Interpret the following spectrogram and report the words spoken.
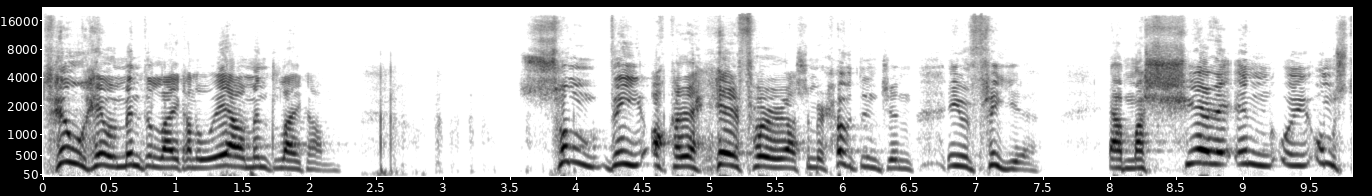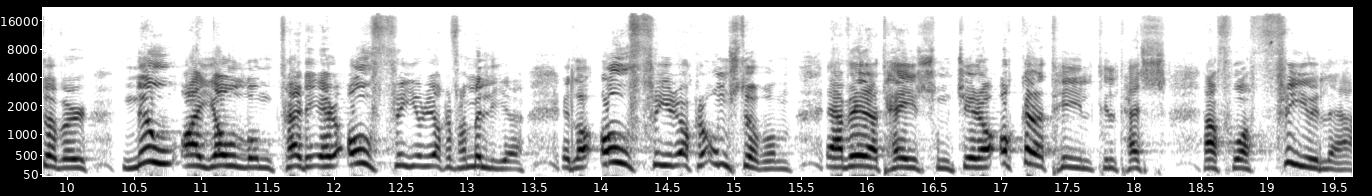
To hever myndelagan og jeg myndelagan som vi okkar er herfører som er høvdingen i frie at marsjere inn i omstøver nå av jolun hver det er ofrier i okker familie eller ofrier i okker omstøven er ved at hei som gjør okker til til tess er få friule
